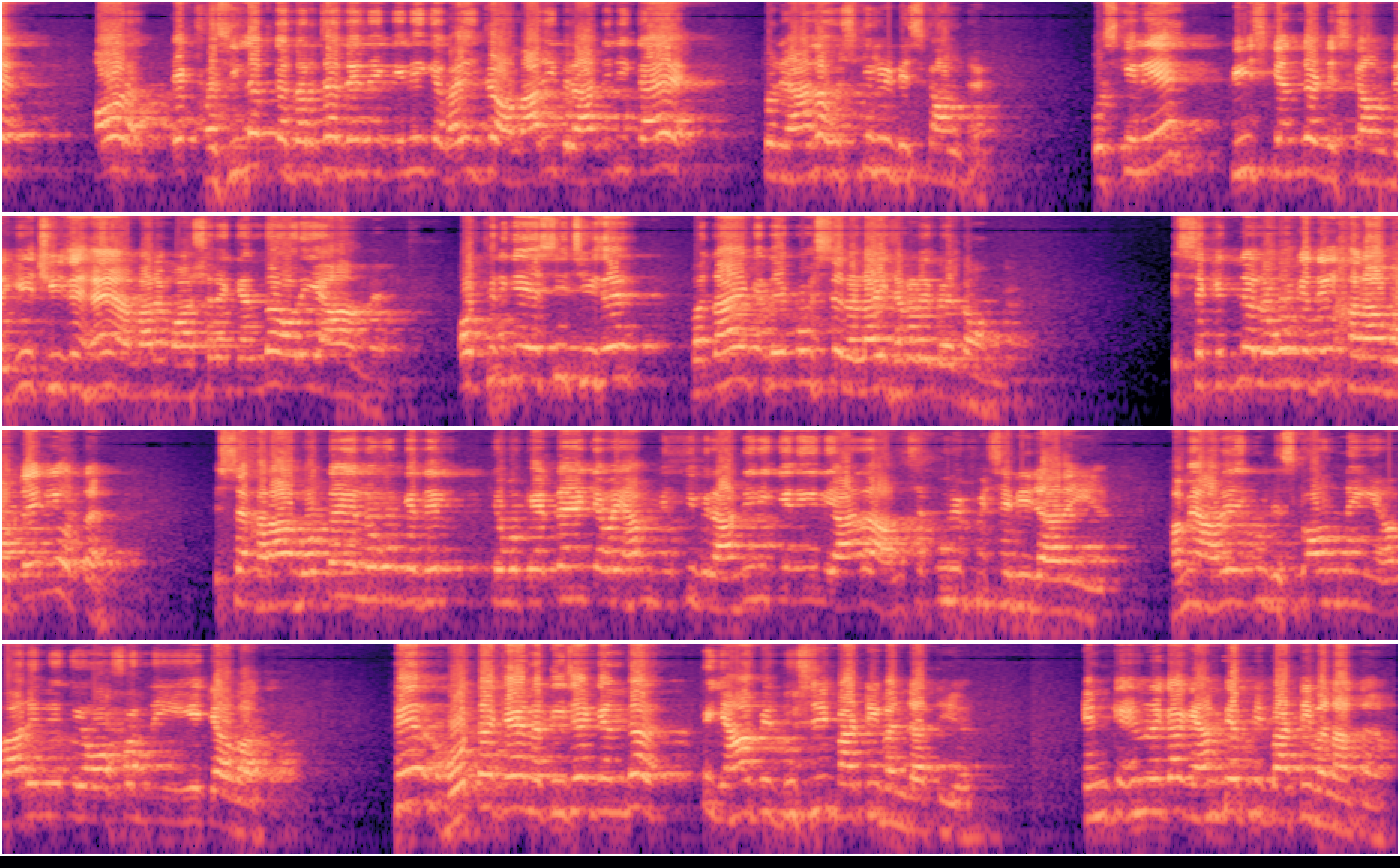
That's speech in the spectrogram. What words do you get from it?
اور ایک فضیلت کا درجہ دینے کے لیے کہ بھائی جو ہماری برادری کا ہے، تو لہٰذا اس کے لیے ڈسکاؤنٹ ہے۔ اس کے لیے فیس کے اندر ڈسکاؤنٹ ہے۔ یہ چیزیں ہیں ہمارے معاشرے کے اندر اور یہ عام ہے۔ اور پھر یہ ایسی چیزیں بتائیں کہ دیکھو اس سے لڑائی جھگڑے پیدا ہوں گے۔ اس سے کتنے لوگوں کے دل خراب ہوتے ہی نہیں ہوتے ہیں۔ اس سے خراب ہوتے ہیں لوگوں کے دل کہ وہ کہتے ہیں کہ بھائی ہم ان کی برادری کے نہیں لہٰذا ہم سے پوری فیسیں لی جا رہی ہیں۔ ہمیں ہمارے کوئی ڈسکاؤنٹ نہیں ہے، ہمارے لیے کوئی آفر نہیں ہے، یہ کیا بات ہے؟ پھر ہوتا کیا ہے نتیجے کے اندر کہ یہاں پہ دوسری پارٹی بن جاتی ہے۔ ان کے انہوں نے کہا کہ ہم بھی اپنی پارٹی بناتے ہیں۔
